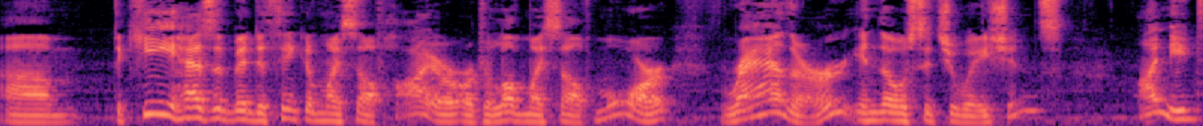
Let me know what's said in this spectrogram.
Um, the key hasn't been to think of myself higher or to love myself more. Rather, in those situations, I need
